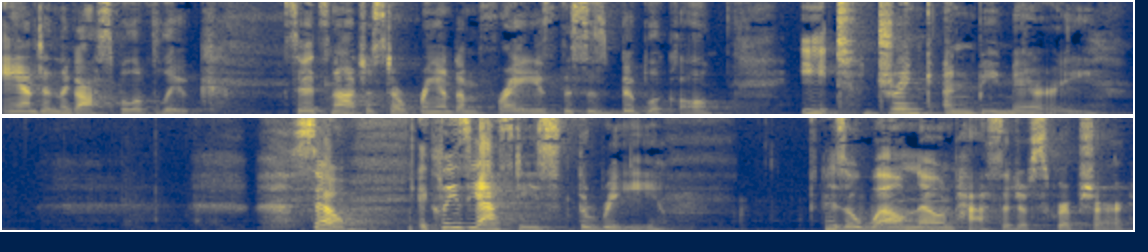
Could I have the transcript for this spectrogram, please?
and in the Gospel of Luke. So it's not just a random phrase, this is biblical. Eat, drink, and be merry. So, Ecclesiastes 3 is a well known passage of scripture.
